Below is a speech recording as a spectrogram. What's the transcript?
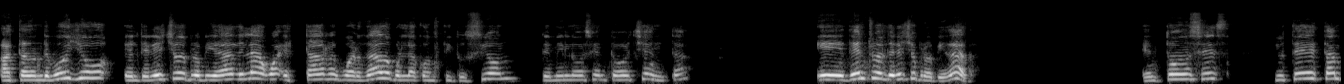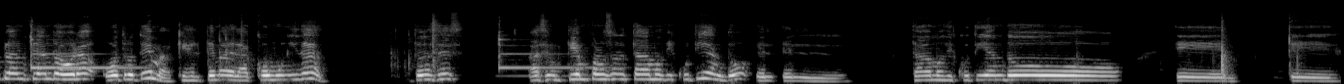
hasta donde voy yo, el derecho de propiedad del agua está resguardado por la Constitución de 1980 eh, dentro del derecho a propiedad. Entonces, y ustedes están planteando ahora otro tema, que es el tema de la comunidad. Entonces, hace un tiempo nosotros estábamos discutiendo, el, estábamos discutiendo eh, eh,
